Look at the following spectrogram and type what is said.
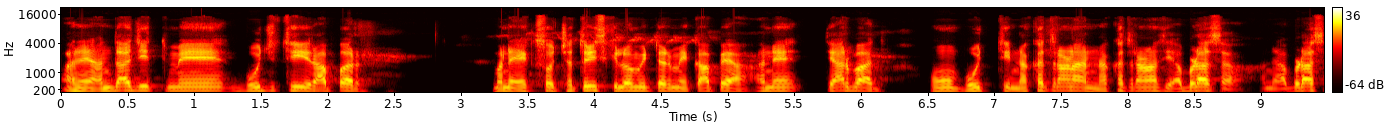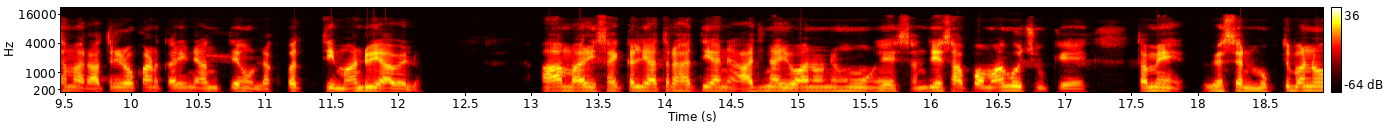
અને અંદાજિત મેં ભુજથી રાપર મને એકસો છત્રીસ કિલોમીટર મેં કાપ્યા અને ત્યારબાદ હું ભુજથી નખત્રાણા, નખત્રાણાથી અબડાસા અને અબડાસામાં રાત્રિ રોકાણ કરીને અંતે હું લખપતથી માંડવી આવેલો. આ મારી સાયકલ યાત્રા હતી અને આજના યુવાનોને હું એ સંદેશ આપવા માંગુ છું કે તમે વ્યસન મુક્ત બનો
